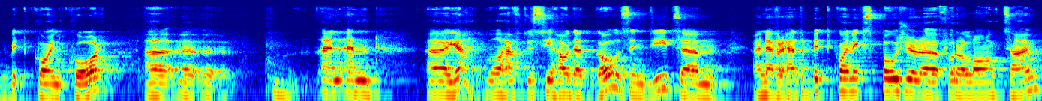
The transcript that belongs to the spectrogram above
Bitcoin Core. Uh, uh, and and yeah we'll have to see how that goes. Indeed um, I never had a Bitcoin exposure for a long time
